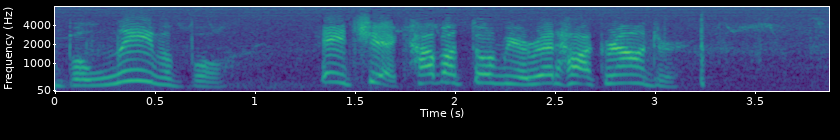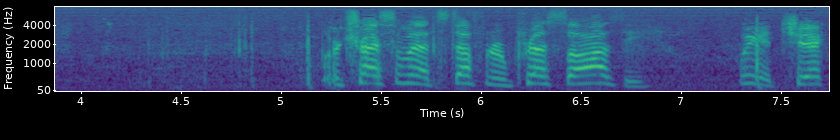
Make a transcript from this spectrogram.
Unbelievable. Hey, chick, how about throwing me a Red Hawk rounder? Or try some of that stuff and impress Ozzie. Wing it, chick.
